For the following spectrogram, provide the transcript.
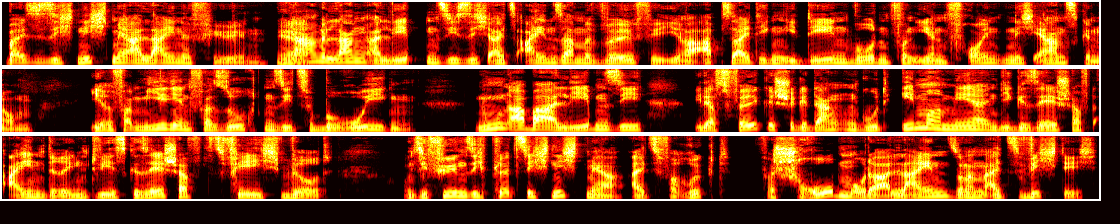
weil sie sich nicht mehr alleine fühlen. Ja. Jahrelang erlebten sie sich als einsame Wölfe. Ihre abseitigen Ideen wurden von ihren Freunden nicht ernst genommen. Ihre Familien versuchten sie zu beruhigen. Nun aber erleben sie, wie das völkische Gedankengut immer mehr in die Gesellschaft eindringt, wie es gesellschaftsfähig wird. Und sie fühlen sich plötzlich nicht mehr als verrückt, verschroben oder allein, sondern als wichtig,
